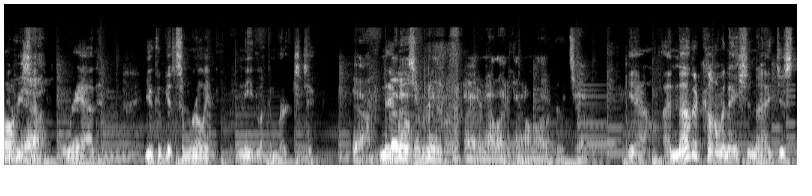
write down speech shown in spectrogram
Oh yeah, red, you can get some really neat looking birds too. yeah. No. That is a really cool pattern. I like that on a lot of birds. Yeah. Yeah. Another combination I just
